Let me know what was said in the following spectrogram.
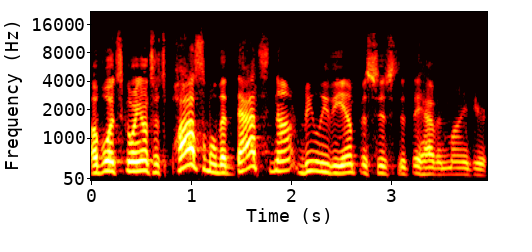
of what's going on. So it's possible that that's not really the emphasis that they have in mind here.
